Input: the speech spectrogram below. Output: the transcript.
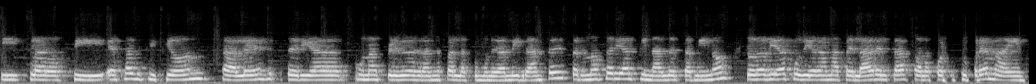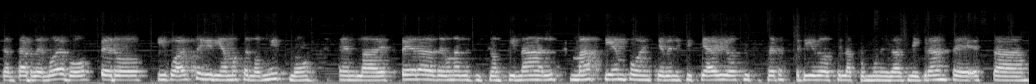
Y claro, si esa decisión sale, sería una pérdida grande para la comunidad migrante, pero no sería el final del camino. Todavía pudieran apelar el caso a la Corte Suprema e intentar de nuevo, pero igual seguiríamos en lo mismo, en la espera de una decisión final, más tiempo en que beneficiarios y sus seres queridos y la comunidad migrante está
